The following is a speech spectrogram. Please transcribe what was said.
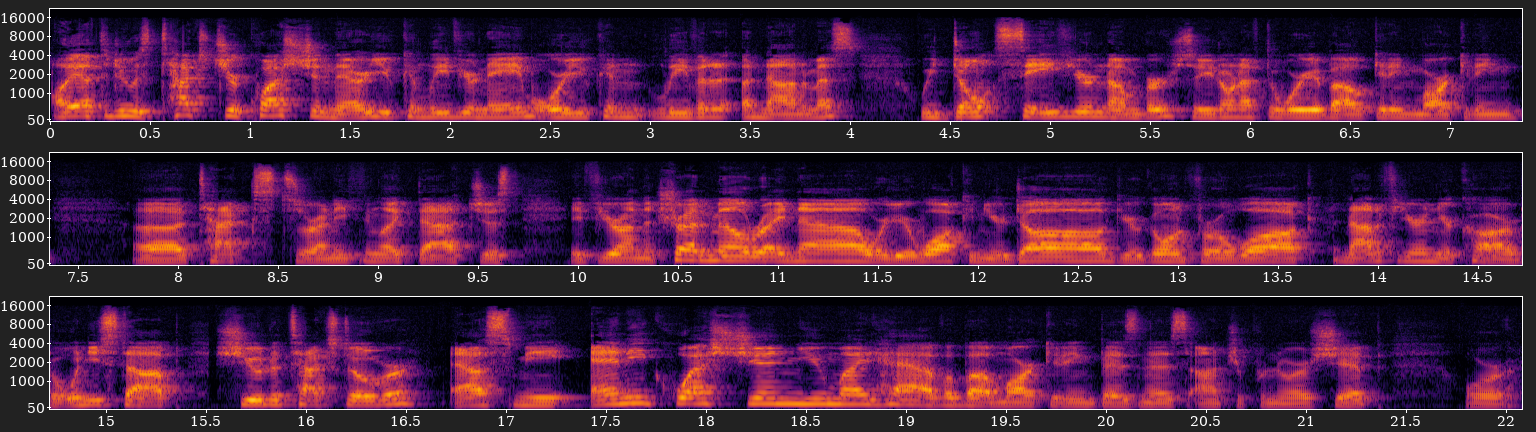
all you have to do is text your question there. You can leave your name or you can leave it anonymous. We don't save your number, so you don't have to worry about getting marketing uh, texts or anything like that. Just if you're on the treadmill right now or you're walking your dog, you're going for a walk, not if you're in your car, but when you stop, shoot a text over, ask me any question you might have about marketing, business, entrepreneurship or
